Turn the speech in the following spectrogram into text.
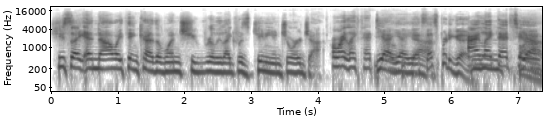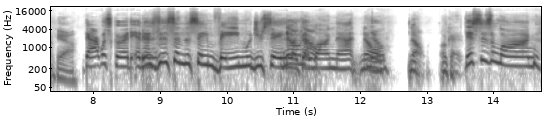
she's like, and now I think uh, the one she really liked was Ginny and Georgia. Oh, I like that. Too. Yeah, yeah, yeah. Yes, that's pretty good. I like that too. Yeah. yeah. That was good. And then Is this in the same vein? Would you say? No, like no. along that? No, No. no. Okay. this is a long.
